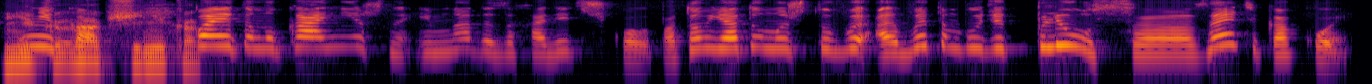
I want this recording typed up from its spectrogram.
Никак, никак. Вообще никак. Поэтому, конечно, им надо заходить в школу. Потом, я думаю, что вы, а в этом будет плюс, э, знаете, какой?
